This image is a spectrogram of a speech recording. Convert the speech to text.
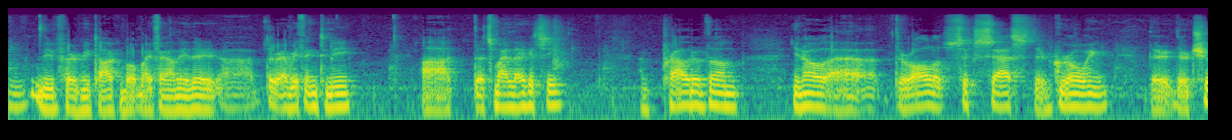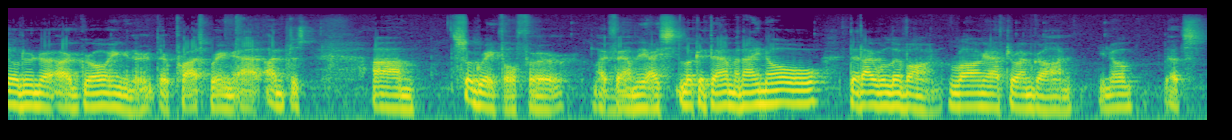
You've heard me talk about my family. They uh, they're everything to me. Uh, that's my legacy. I'm proud of them. You know, uh, they're all a success. They're growing. Their their children are, are growing they're they're prospering. I, I'm just um, so grateful for my family. I look at them and I know that I will live on long after I'm gone. You know, that's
